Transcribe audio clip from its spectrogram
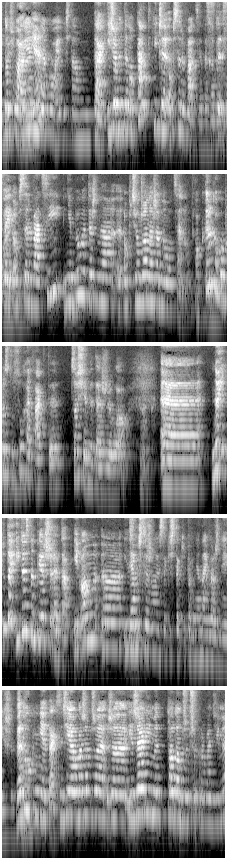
Dokładnie. jaką, jakieś tam Tak, i żeby te notatki czy obserwacja taka z, z tej obserwacji nie były też na, obciążone żadną oceną. Okej. Tylko po prostu suche fakty, co się wydarzyło. Tak. E, no i tutaj, i to jest ten pierwszy etap. I on e, jest Ja myślę, że on jest jakiś taki pewnie najważniejszy. co? Według mnie tak. W sensie ja uważam, że, że jeżeli my to dobrze przeprowadzimy,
